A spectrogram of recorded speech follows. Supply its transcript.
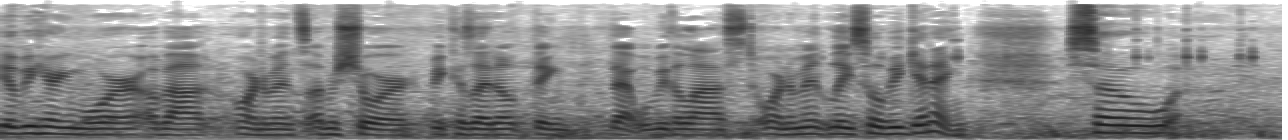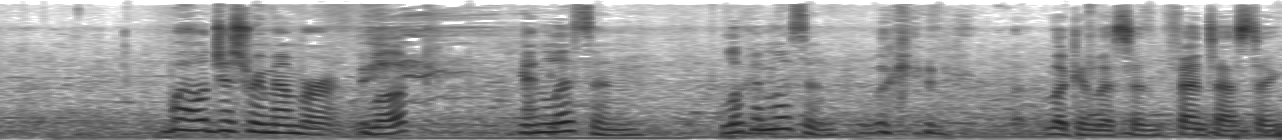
You'll be hearing more about ornaments, I'm sure, because I don't think that will be the last ornament Lisa will be getting. So, well, just remember look and listen. Look and listen. Look and, look and listen. Fantastic.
